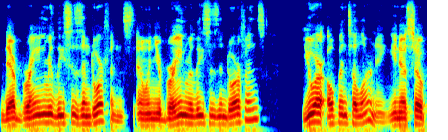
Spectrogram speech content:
their brain releases endorphins, and when your brain releases endorphins, you are open to learning. You know, so.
